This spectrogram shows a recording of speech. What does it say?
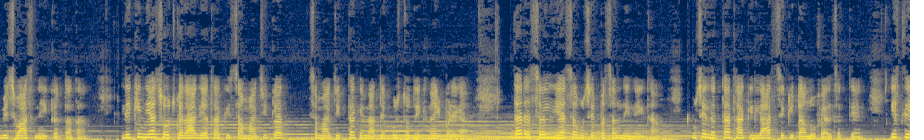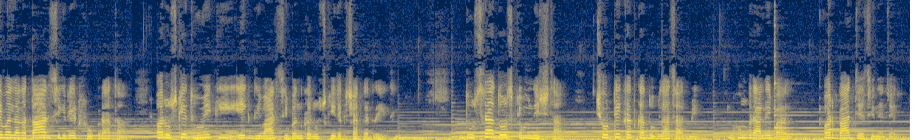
विश्वास नहीं करता था। लेकिन यह सोचकर आ गया था कि सामाजिक, सामाजिकता के नाते कुछ तो देखना ही पड़ेगा। दरअसल यह सब उसे पसंद ही नहीं था। उसे लगता था कि लाश से कीटाणु फैल सकते हैं, इसलिए वह लगातार सिगरेट फूक रहा था और उसके धुएँ की एक दीवार सी बनकर उसकी रक्षा कर रही थी। दूसरा दोस्त कम्युनिस्ट था, छोटे कद का दुबला सा आदमी, घुंघराले बाल और बात जैसी नज़र।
